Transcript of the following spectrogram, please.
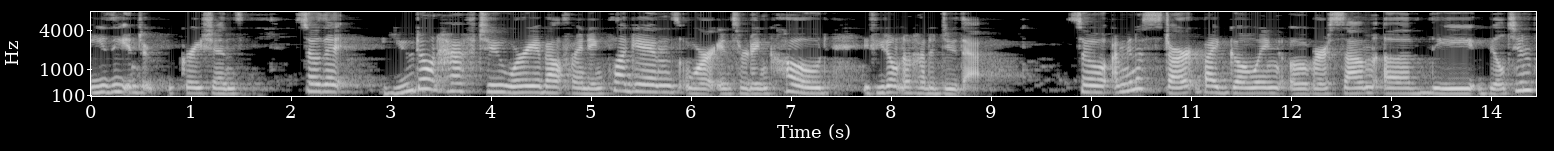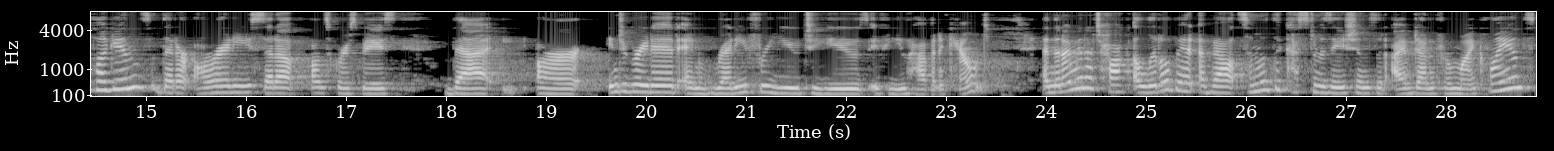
easy integrations so that you don't have to worry about finding plugins or inserting code if you don't know how to do that. So, I'm going to start by going over some of the built in plugins that are already set up on Squarespace that are integrated and ready for you to use if you have an account. And then I'm going to talk a little bit about some of the customizations that I've done for my clients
